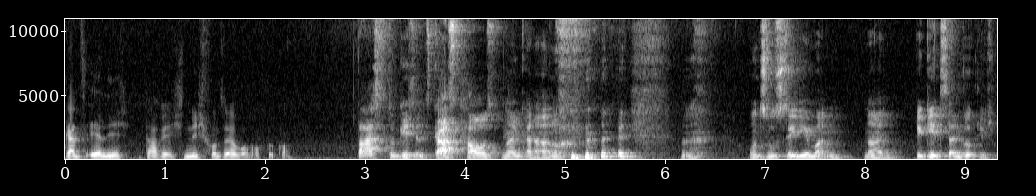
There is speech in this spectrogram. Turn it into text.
ganz ehrlich, da wäre ich nicht von selber drauf gekommen. Was? Du gehst ins Gasthaus? Nein, keine Ahnung. Und suchst dir jemanden? Nein. Wie geht's denn wirklich?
